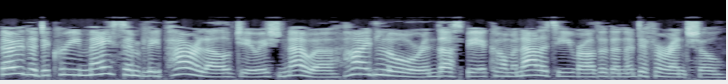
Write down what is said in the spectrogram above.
Though the decree may simply parallel Jewish Noahide law and thus be a commonality rather than a differential.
